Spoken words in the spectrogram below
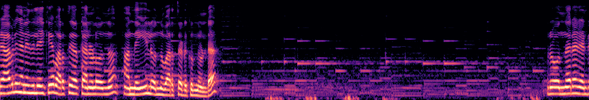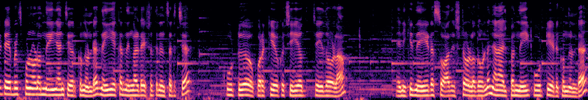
രാവിലെ ഞാൻ ഇതിലേക്ക് വറുത്ത് ചേർക്കാനുള്ളതൊന്ന് ആ നെയ്യിലൊന്ന് വറുത്തെടുക്കുന്നുണ്ട്. ഒരു ഒന്നര രണ്ട് ടേബിൾ സ്പൂണോളം നെയ്യ് ഞാൻ ചേർക്കുന്നുണ്ട്. നെയ്യൊക്കെ നിങ്ങളുടെ ഇഷ്ടത്തിനനുസരിച്ച് കൂട്ടുകയോ കുറയ്ക്കുകയോ ഒക്കെ ചെയ്യോ ചെയ്തോളാം. എനിക്ക് നെയ്യുടെ സ്വാദിഷ്ടമുള്ളതുകൊണ്ട് ഞാൻ അല്പം നെയ്യ് കൂട്ടിയെടുക്കുന്നുണ്ട്.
